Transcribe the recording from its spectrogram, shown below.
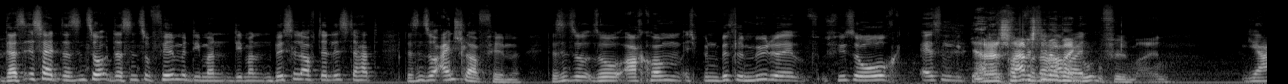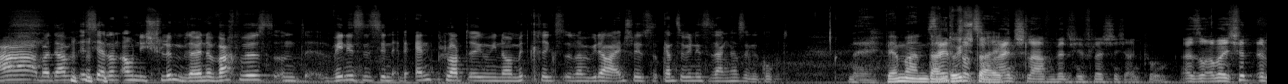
Das ist halt, das sind so, das sind so Filme, die man, die man ein bisschen auf der Liste hat. Das sind so Einschlaffilme. Das sind so, so, ach komm, ich bin ein bisschen müde, Füße hoch, Essen. Ja, dann schlafe ich lieber bei guten Filmen ein. Ja, aber da ist ja dann auch nicht schlimm. Wenn du wach wirst und wenigstens den Endplot irgendwie noch mitkriegst und dann wieder einschläfst, kannst du wenigstens sagen, hast du geguckt. Nee. Wenn man dann Selbst durchsteigt. Zum Einschlafen werde ich mir vielleicht nicht angucken. Also, aber ich finde, äh,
